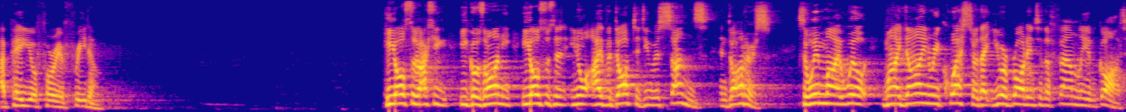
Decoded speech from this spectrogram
I pay you for your freedom. He also actually, he goes on, he, he also says, you know, I've adopted you as sons and daughters. So in my will, my dying requests are that you are brought into the family of God.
